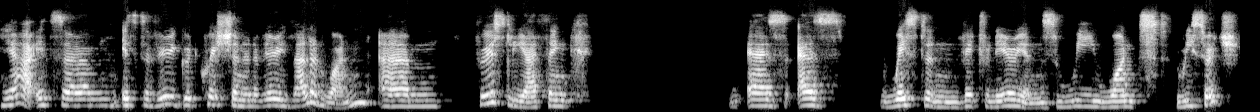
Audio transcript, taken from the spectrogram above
Yeah, it's um, it's a very good question and a very valid one. Um, firstly, I think as as Western veterinarians, we want research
